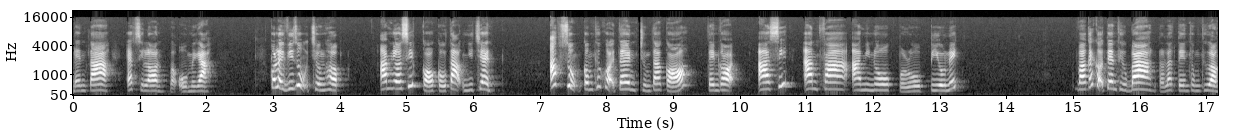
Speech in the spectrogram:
delta, epsilon và omega. Có lấy ví dụ trường hợp amino acid có cấu tạo như trên. Áp dụng công thức gọi tên chúng ta có tên gọi axit alpha amino propionic và cách gọi tên thứ ba đó là tên thông thường.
